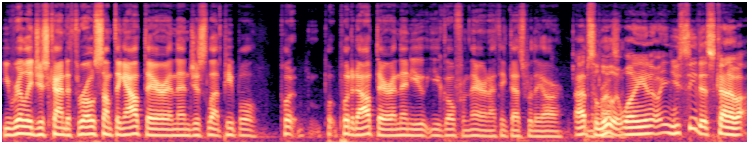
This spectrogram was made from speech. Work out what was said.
you really just kind of throw something out there and then just let people put. Put, put it out there and then you you go from there and I think that's where they are. Absolutely. Well, you know, and you see this kind of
